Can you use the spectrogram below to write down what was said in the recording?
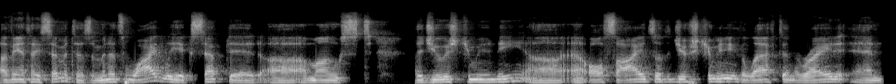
of anti-Semitism, and it's widely accepted uh, amongst the Jewish community, uh, all sides of the Jewish community, the left and the right, and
